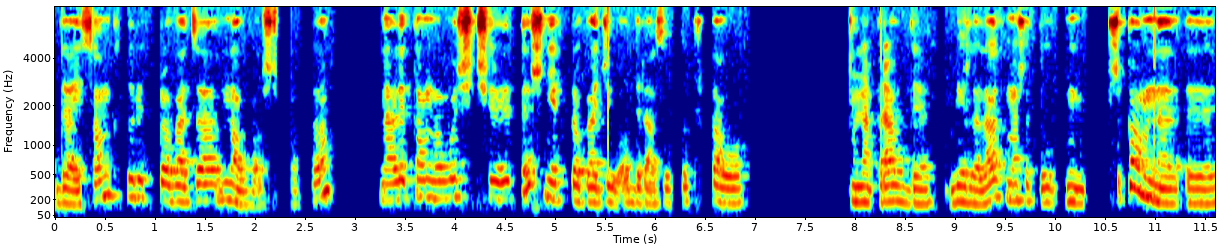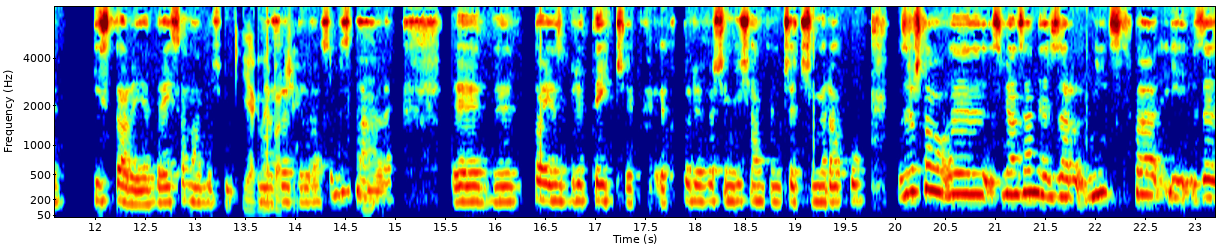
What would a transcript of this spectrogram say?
Dyson, który wprowadza nowość, prawda? No ale tą nowość też nie wprowadził od razu. To trwało naprawdę wiele lat. Może tu przypomnę historię Dysona, być Jak może wiele osób zna, ale Y, y, to jest Brytyjczyk, który w 1983 roku, zresztą y, związany z wzornictwa i ze,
